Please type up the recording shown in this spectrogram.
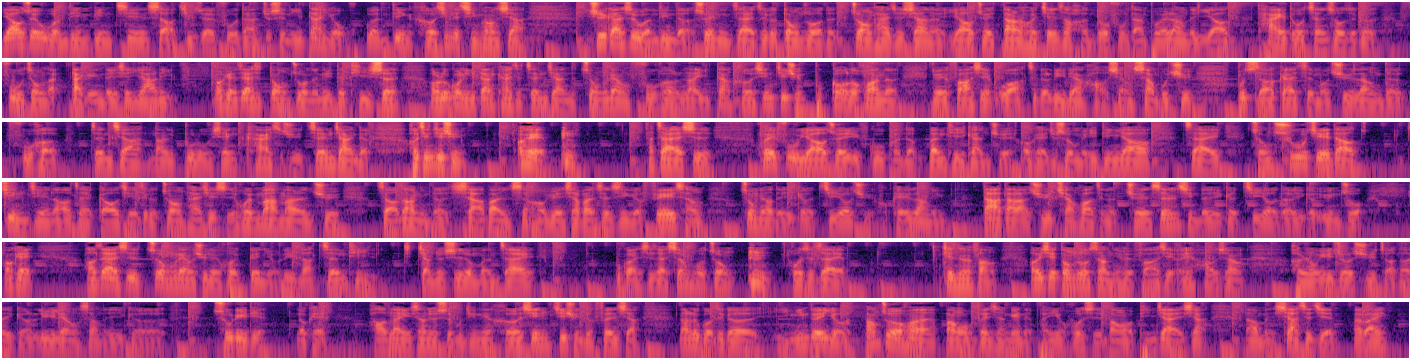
腰椎稳定并减少脊椎负担，就是你一旦有稳定核心的情况下，躯干是稳定的，所以你在这个动作的状态之下呢，腰椎当然会减少很多负担，不会让你的腰太多承受这个负重来带给你的一些压力。OK，这还是动作能力的提升哦。如果你一旦开始增加你的重量负荷，那一旦核心肌群不够的话呢，你会发现哇，这个力量好像上不去，不知道该怎么去让你的负荷增加。那你不如先开始去增加你的核心肌群。OK，那再来是恢复腰椎与骨盆的本体感觉。OK，就是我们一定要在从初阶到进阶，然后再高阶这个状态，其实会慢慢的去。找到你的下半身哈，因为下半身是一个非常重要的一个肌肉群，可以让你大大的去强化整个全身性的一个肌肉的一个运作。OK，好，再来是重量训练会更有力。那整体讲就是我们在不管是在生活中，或者是在健身房，还有一些动作上，你会发现，哎，好像很容易就去找到一个力量上的一个出力点。OK。好，那以上就是我们今天核心肌群的分享。那如果这个影音对你有帮助的话呢，帮我分享给你的朋友，或是帮我评价一下。那我们下次见，拜拜。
